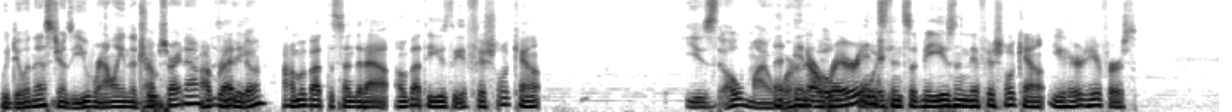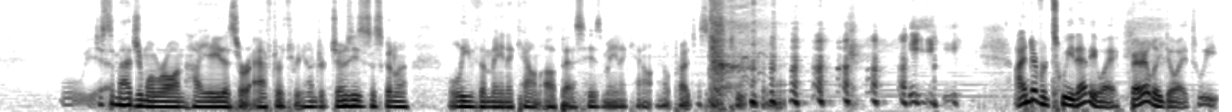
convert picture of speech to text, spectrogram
We doing this, Jonesy? You rallying the troops right now? I'm Is ready. doing? I'm about to send it out. I'm about to use the official account Use oh my word! In a Oh, rare boy. instance of me using the official account, you heard it here first. Just imagine when we're on hiatus or after 300. Jonesy's just going to leave the main account up as his main account. He'll probably just tweet from that. I never tweet anyway. Barely do I tweet.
